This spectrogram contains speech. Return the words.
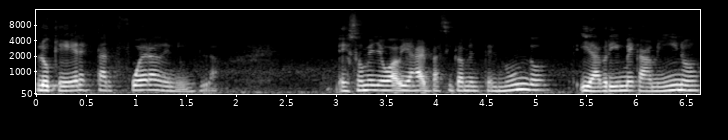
lo que era estar fuera de mi isla. Eso me llevó a viajar básicamente el mundo y abrirme camino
